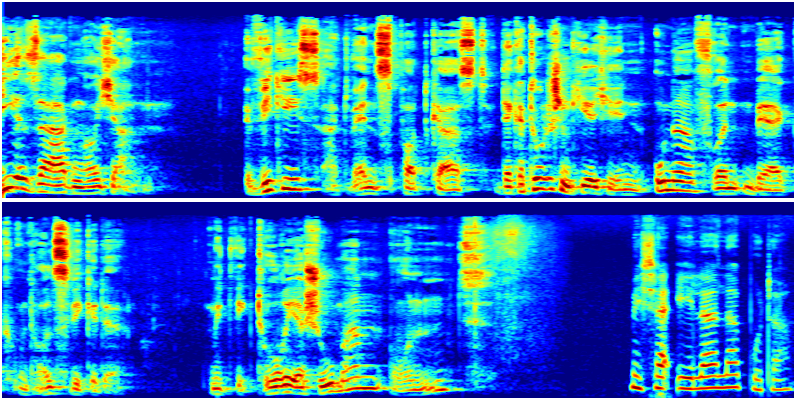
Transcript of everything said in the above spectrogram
Wir sagen euch an. Wikis Adventspodcast der katholischen Kirche in Unna, Fröndenberg und Holzwickede. Mit Viktoria Schumann und Michaela Labuda.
